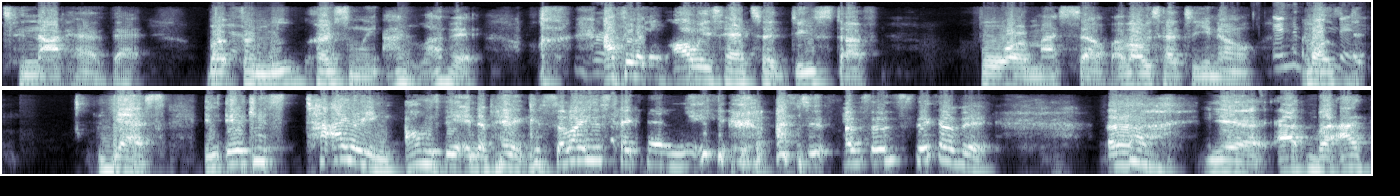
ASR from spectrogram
to not have that. But Yeah. for me personally, I love it. I feel like I've always had to do stuff for myself. I've always had to, you know, independent. Yes, and it gets tiring always being independent because somebody just take care of me. I'm just, I'm so sick of it. Uh, yeah, I, but I,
